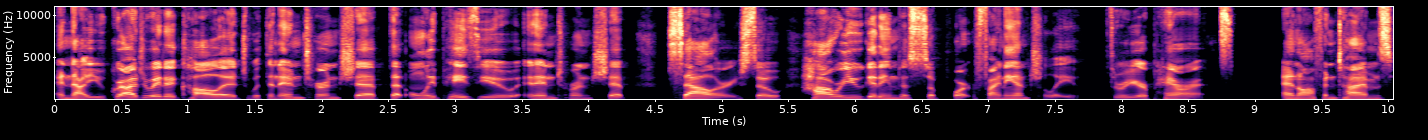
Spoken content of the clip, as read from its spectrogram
And now you've graduated college with an internship that only pays you an internship salary. So, how are you getting the support financially? Through your parents. And oftentimes,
